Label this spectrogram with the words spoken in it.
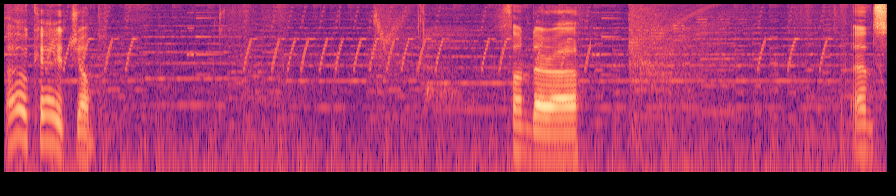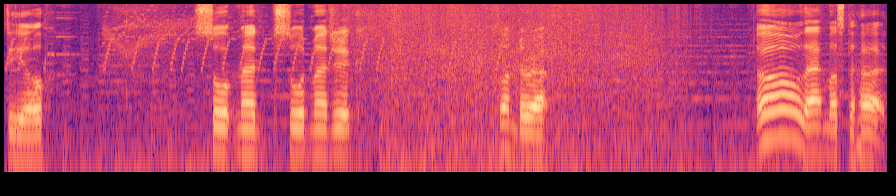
Okay, jump. Thundera. And steel. Sword, mag sword magic. Thundera. Oh, that must have hurt.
